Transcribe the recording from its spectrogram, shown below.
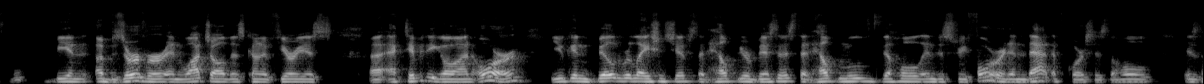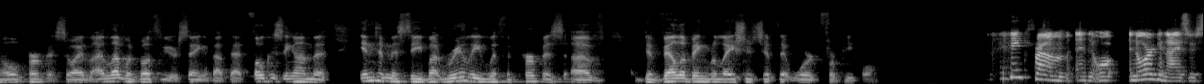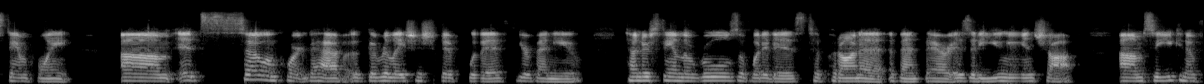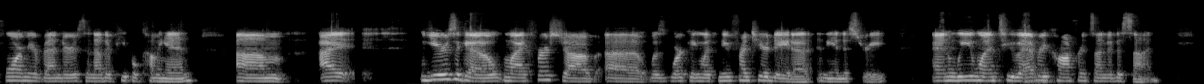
be an observer and watch all this kind of furious uh, activity go on, or you can build relationships that help your business, that help move the whole industry forward. And that, of course, is the whole is the whole purpose. So I, I love what both of you are saying about that, focusing on the intimacy, but really with the purpose of developing relationships that work for people. I think from an, an organizer standpoint, um, it's so important to have a good relationship with your venue, to understand the rules of what it is to put on an event there. Is it a union shop? Um, so you can inform your vendors and other people coming in. Um, I years ago, my first job uh, was working with New Frontier Data in the industry, and we went to every conference under the sun.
